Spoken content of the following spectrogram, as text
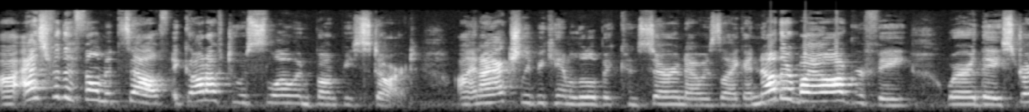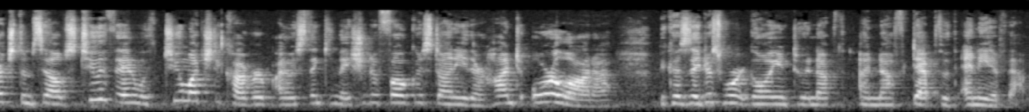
Uh, as for the film itself, it got off to a slow and bumpy start. Uh, and I actually became a little bit concerned. I was like, another biography where they stretched themselves too thin with too much to cover. I was thinking they should have focused on either Hunt or Lauda because they just weren't going into enough, enough depth with any of them.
